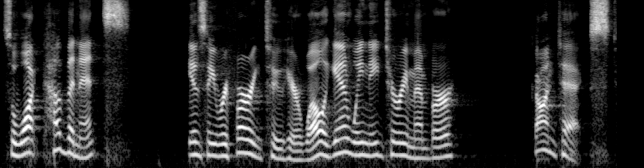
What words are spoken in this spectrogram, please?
So, what covenants is he referring to here? Well, again, we need to remember context.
